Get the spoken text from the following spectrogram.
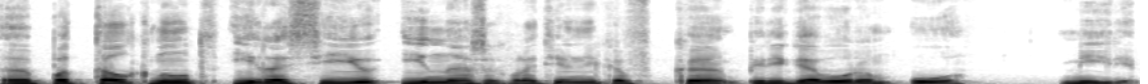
э, подтолкнут и Россию, и наших противников к переговорам о мире.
